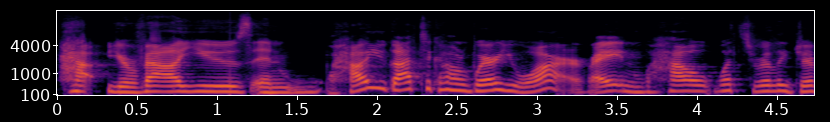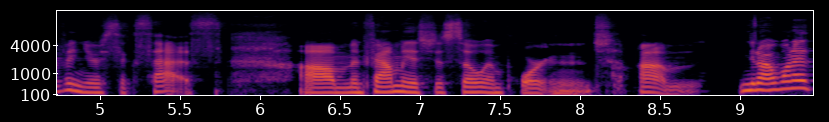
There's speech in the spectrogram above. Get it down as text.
how your values and how you got to of where you are, right? And how what's really driven your success. Um, and family is just so important. Um, you know, I want to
